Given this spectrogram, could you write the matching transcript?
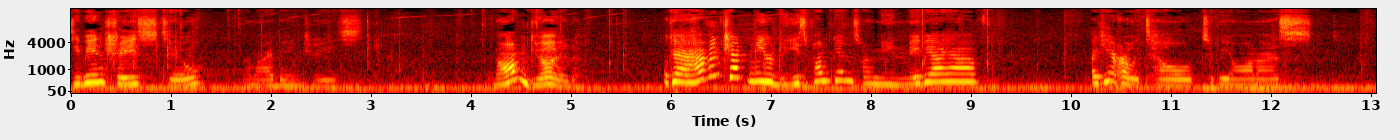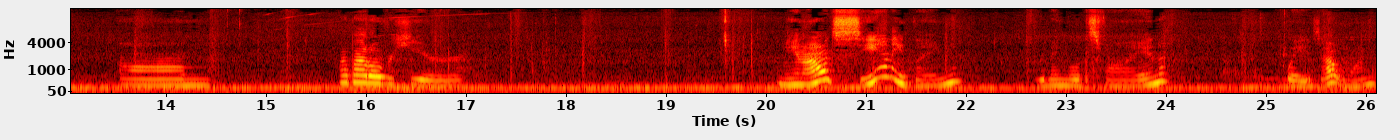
Is he being chased too? Or am I being chased? No, I'm good. Okay, I haven't checked near these pumpkins. I mean, maybe I have. I can't really tell, to be honest. Um, how about over here? I mean, I don't see anything. Everything looks fine. Wait, is that one?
